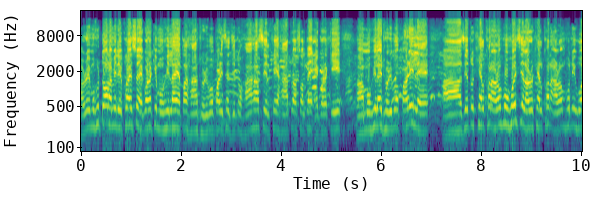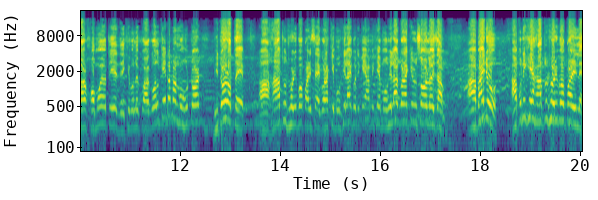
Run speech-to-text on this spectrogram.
আৰু এই মুহূৰ্তত আমি দেখুৱাইছোঁ এগৰাকী মহিলাই এটা হাঁহ ধৰিব পাৰিছে যিটো হাঁহ আছিল সেই হাঁহটো আচলতে এগৰাকী মহিলাই ধৰিব পাৰিলে যিহেতু খেলখন আৰম্ভ হৈছিল আৰু খেলখন আৰম্ভণি হোৱাৰ সময়তে দেখিবলৈ পোৱা গ'ল। কেইটামান মুহূৰ্তৰ ভিতৰতে হাঁহটো ধৰিব পাৰিছে এগৰাকী মহিলাই গতিকে আমি সেই মহিলাগৰাকীৰ ওচৰলৈ যাম। বাইদেউ আপুনি সেই হাঁহটো ধৰিব পাৰিলে।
